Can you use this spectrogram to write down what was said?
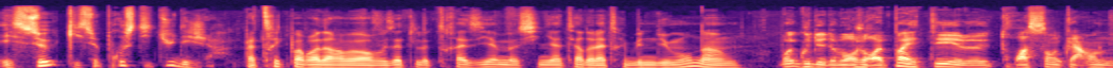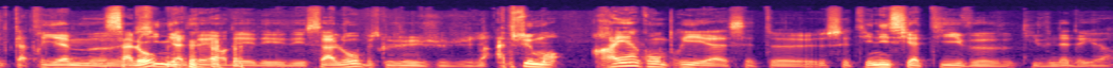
et ceux qui se prostituent déjà. Patrick Poivre d'Arvor, vous êtes le 13e signataire de la Tribune du Monde. Bon, écoutez, d'abord, j'aurais pas été le 344e euh, signataire des, salauds, parce que je n'ai absolument rien compris à cette, euh, cette initiative euh, qui venait d'ailleurs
